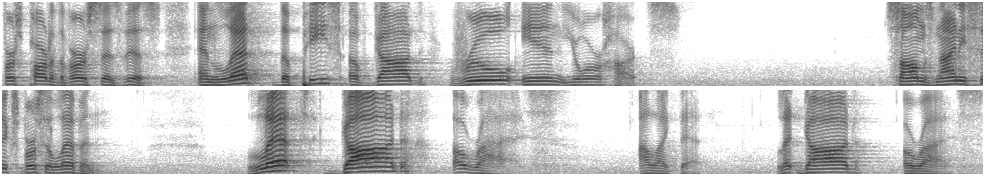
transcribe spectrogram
first part of the verse says this, and let the peace of God rule in your hearts. Psalms 96, verse 11. Let God arise. I like that. Let God arise.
